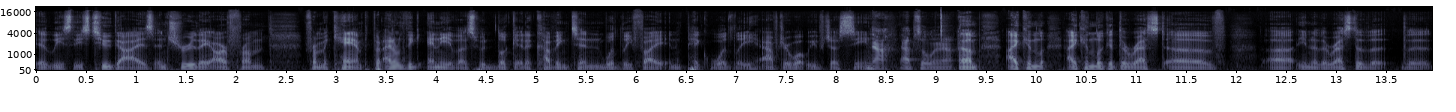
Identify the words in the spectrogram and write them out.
at least these two guys, and true they are from from a camp, but I don't think any of us would look at a Covington Woodley fight and pick Woodley after what we've just seen. Nah, absolutely not. Um, I can I can look at the rest of, uh, you know, the rest of the the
